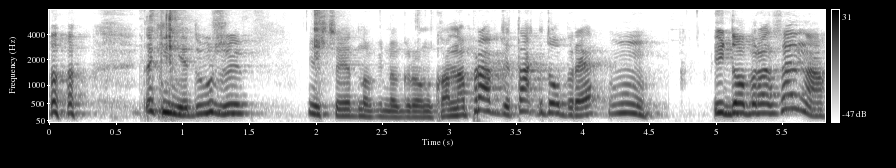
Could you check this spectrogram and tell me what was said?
taki nieduży. Jeszcze jedno winogronko, a naprawdę tak dobre. Mm. I dobra cena.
